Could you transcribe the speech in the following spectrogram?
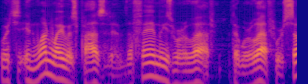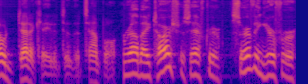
which in one way was positive. The families were left that were left were so dedicated to the temple. Rabbi Tarshish, after serving here for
